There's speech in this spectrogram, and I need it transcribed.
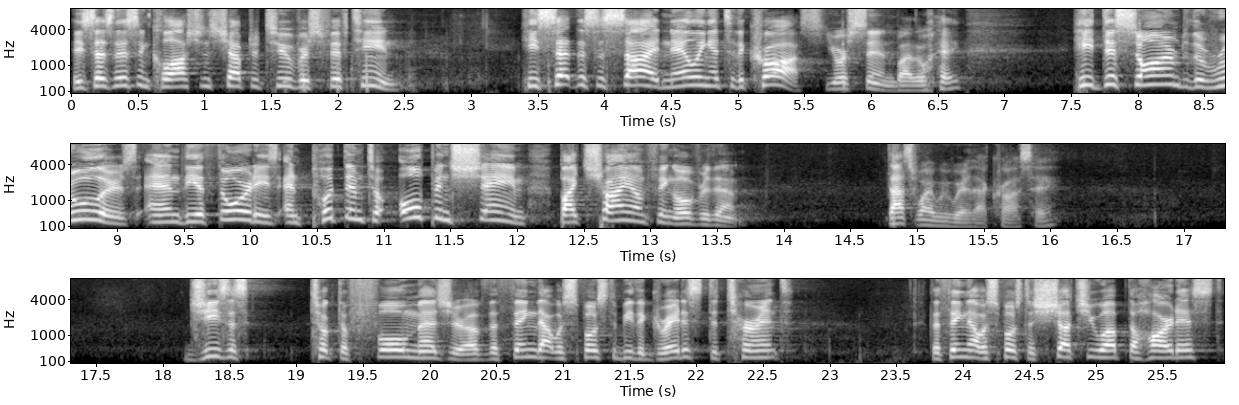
He says this in Colossians chapter 2, verse 15. He set this aside, nailing it to the cross, your sin, by the way. He disarmed the rulers and the authorities and put them to open shame by triumphing over them. That's why we wear that cross, hey? Jesus took the full measure of the thing that was supposed to be the greatest deterrent, the thing that was supposed to shut you up the hardest.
